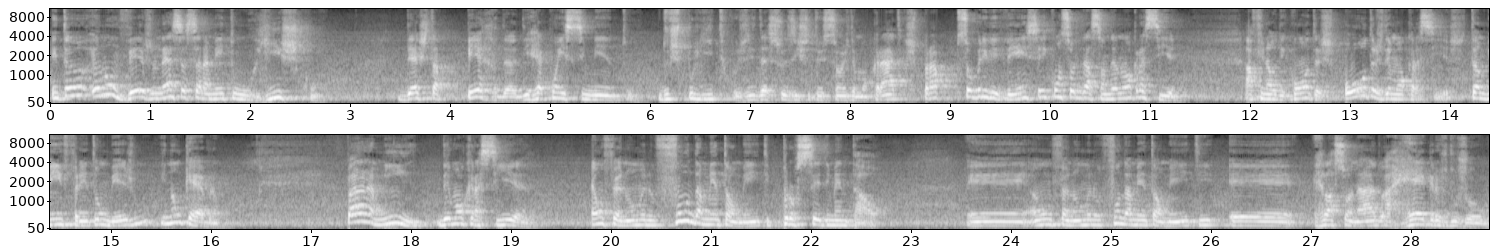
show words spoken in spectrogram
Então, eu não vejo necessariamente um risco desta perda de reconhecimento dos políticos e das suas instituições democráticas para sobrevivência e consolidação da democracia. Afinal de contas, outras democracias também enfrentam o mesmo e não quebram. Para mim, democracia é um fenômeno fundamentalmente procedimental. É, é um fenômeno fundamentalmente é, relacionado a regras do jogo.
